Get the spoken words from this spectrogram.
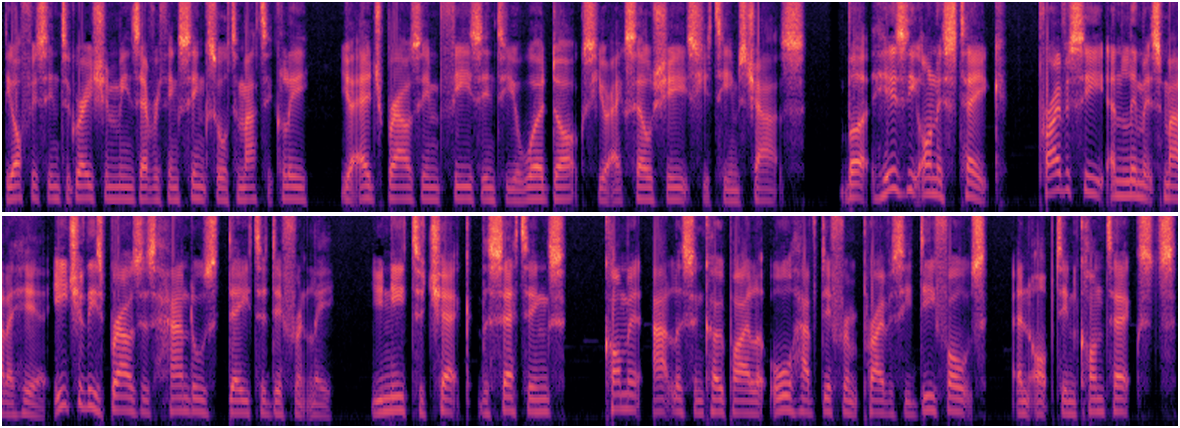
The Office integration means everything syncs automatically. Your Edge browsing feeds into your Word docs, your Excel sheets, your Teams chats. But here's the honest take. Privacy and limits matter here. Each of these browsers handles data differently. You need to check the settings. Comet, Atlas, and Copilot all have different privacy defaults and opt-in contexts.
